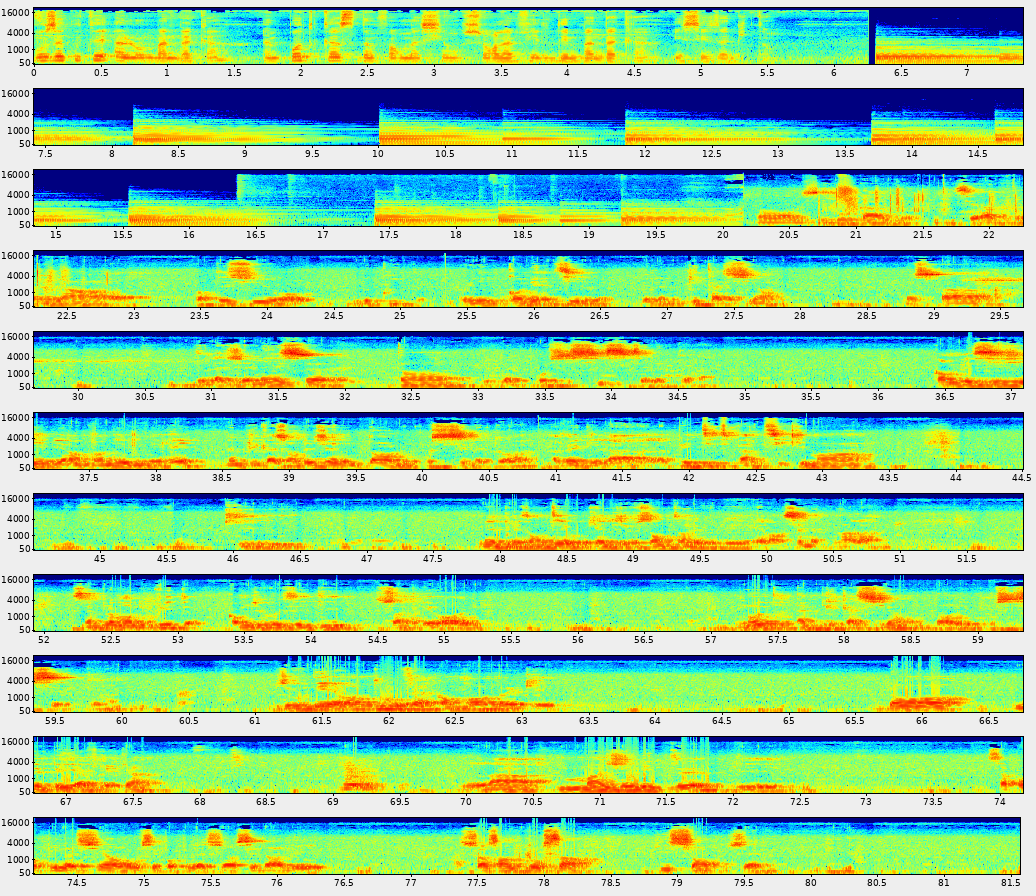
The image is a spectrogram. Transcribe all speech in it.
Vous écoutez Allo Mbandaka, un podcast d'information sur la ville de Mbandaka et ses habitants. dans ce cadre sera très bien euh, porté sur le quid. Oui, qu'en-est-il de l'implication, n'est-ce pas, de la jeunesse dans le processus électoral Comme le sujet, bien entendu, énuméré, l'implication des jeunes dans le processus électoral, avec la, petite partie qui m'a qui m'est présenté, auquel je suis en train de relancer maintenant là. Simplement de quid, comme je vous ai dit, soit les rôles, notre implication dans le processus électoral. Je voudrais avant tout vous faire comprendre que dans les pays africains, la majorité de sa population ou ses populations, c'est dans les 60% qui sont jeunes.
